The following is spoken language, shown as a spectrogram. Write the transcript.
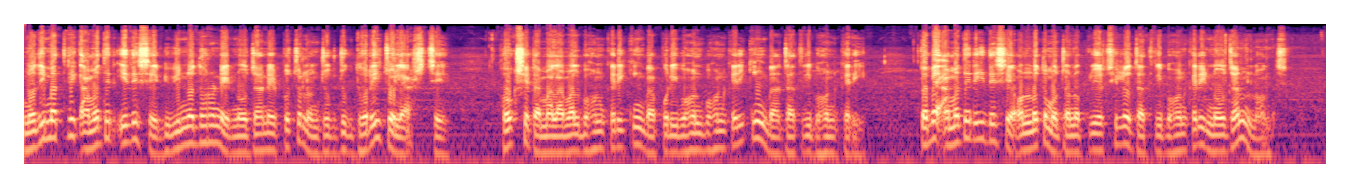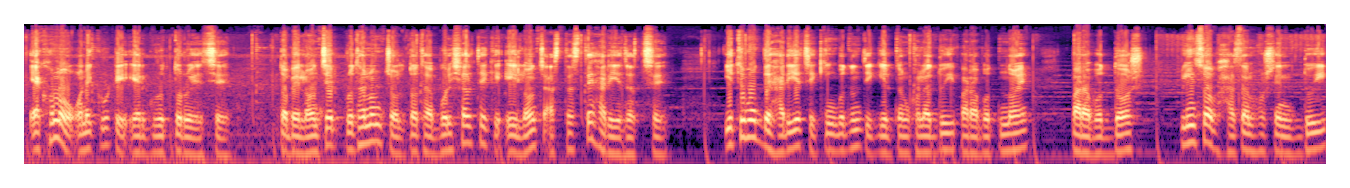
নদীমাতৃক আমাদের এদেশে বিভিন্ন ধরনের নৌযানের প্রচলন যুগ যুগ ধরেই চলে আসছে। হোক সেটা মালামাল বহনকারী কিংবা পরিবহন বহনকারী কিংবা যাত্রী বহনকারী। তবে আমাদের এই দেশে অন্যতম জনপ্রিয় ছিল যাত্রী বহনকারী নৌযান লঞ্চ। এখনও অনেক রুটে এর গুরুত্ব রয়েছে। তবে লঞ্চের প্রধান অঞ্চল তথা বরিশাল থেকে এই লঞ্চ আস্তে আস্তে হারিয়ে যাচ্ছে। ইতিমধ্যে হারিয়েছে কিংবদন্তি কীর্তনখোলা দুই, পারাবত নয়, পারাবত দশ, প্রিন্স অফ হাসান হোসেন দুই,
